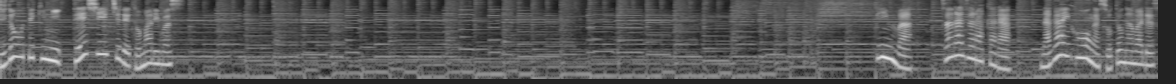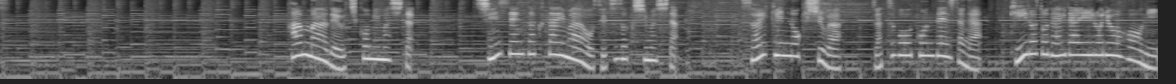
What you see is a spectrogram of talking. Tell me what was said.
自動的に停止位置で止まります。ピンはザラザラから長い方が外側です。ハンマーで打ち込みました。新選択タイマーを接続しました。最近の機種は雑棒コンデンサが黄色と橙色両方に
